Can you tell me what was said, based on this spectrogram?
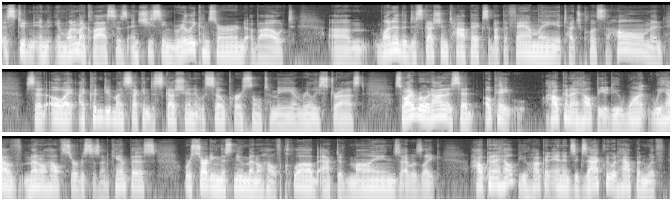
a student in, in one of my classes, and she seemed really concerned about um, one of the discussion topics about the family. It touched close to home and said, Oh, I, I couldn't do my second discussion. It was so personal to me. I'm really stressed. So I wrote on it, and said, Okay, how can I help you? Do you want, we have mental health services on campus. We're starting this new mental health club, Active Minds. I was like, How can I help you? How can, and it's exactly what happened with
